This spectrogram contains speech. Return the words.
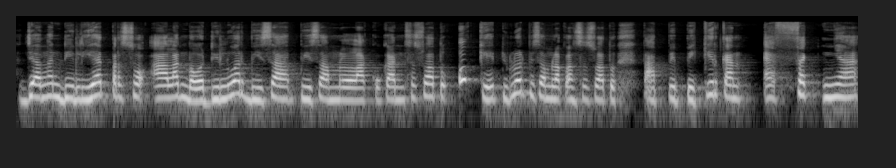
jangan dilihat persoalan bahwa di luar bisa bisa melakukan sesuatu. Oke, di luar bisa melakukan sesuatu, tapi pikirkan efeknya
